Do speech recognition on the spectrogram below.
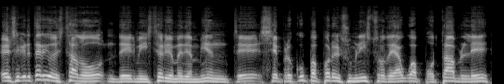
El secretario de Estado del Ministerio de Medio Ambiente se preocupa por el suministro de agua potable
